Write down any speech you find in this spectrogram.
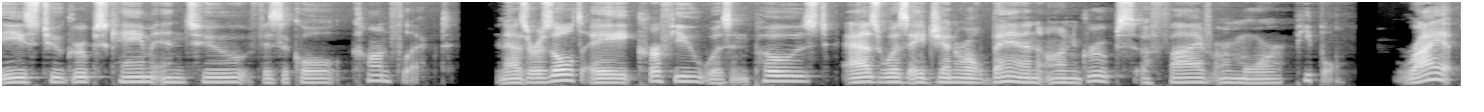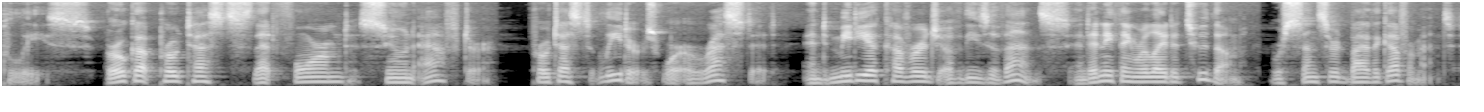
these two groups came into physical conflict. And as a result, a curfew was imposed, as was a general ban on groups of five or more people. Riot police broke up protests that formed soon after. Protest leaders were arrested, and media coverage of these events and anything related to them were censored by the government.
